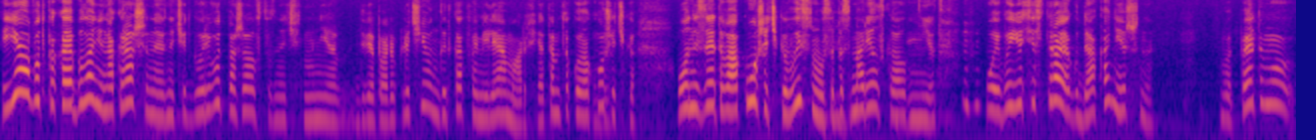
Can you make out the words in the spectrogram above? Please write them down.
И я вот какая была, не накрашенная, значит, говорю, вот, пожалуйста, значит, мне две пары ключей. Он говорит, как фамилия Амарфи? А там такое окошечко. Он из этого окошечка высунулся, посмотрел, сказал, Нет, ой, вы ее сестра? Я говорю, да, конечно. Вот, поэтому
